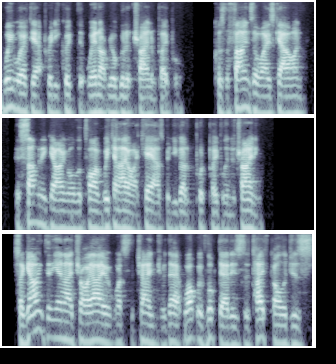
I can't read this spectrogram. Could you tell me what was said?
We worked out pretty quick that we're not real good at training people because the phone's always going there's somebody going all the time. We can AI cows, but you've got to put people into training. So going to the NHIA, what's the change with that? What we've looked at is the TAFE colleges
